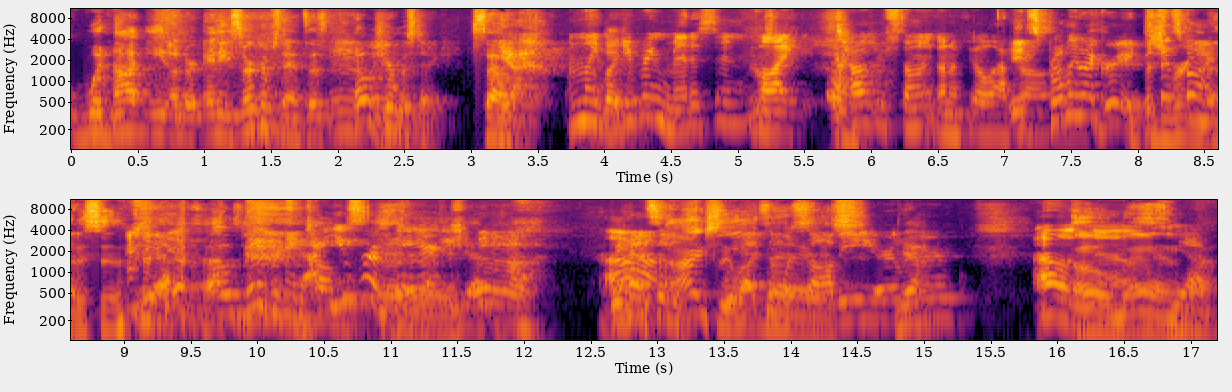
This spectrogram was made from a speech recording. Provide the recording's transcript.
would not eat under any circumstances. That was your mistake. So, Yeah. I'm like, Like- did you bring medicine? Like, how's your stomach gonna feel after? It's all probably this? not great, but Did you that's bring fine. medicine? yeah, I was going to bring some Are you Tums. prepared? Yeah. Ugh. we had some. I actually we like had some mayonnaise. wasabi earlier. Oh, Oh no. man. Yeah.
